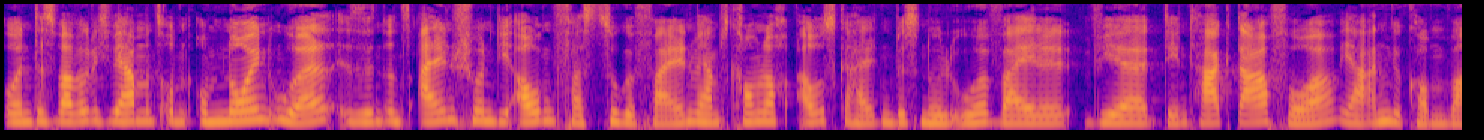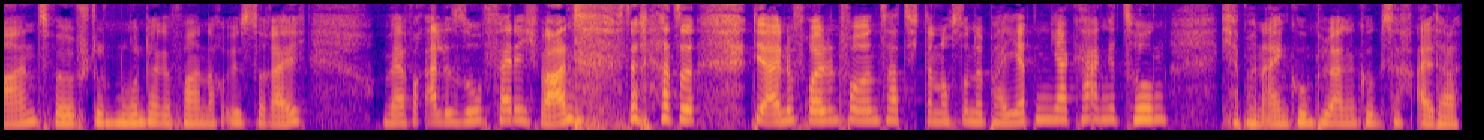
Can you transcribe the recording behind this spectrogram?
Und das war wirklich, wir haben uns um, um 9 Uhr, sind uns allen schon die Augen fast zugefallen. Wir haben es kaum noch ausgehalten bis 0 Uhr, weil wir den Tag davor ja angekommen waren, zwölf Stunden runtergefahren nach Österreich. Und wir einfach alle so fertig waren. Dann hatte die eine Freundin von uns, hat sich dann noch so eine Paillettenjacke angezogen. Ich habe meinen einen Kumpel angeguckt, ich sag, Alter,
